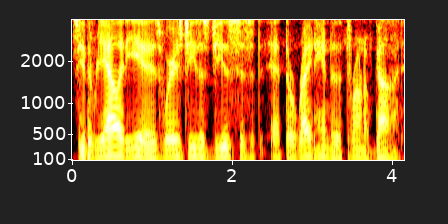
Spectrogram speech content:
See, the reality is, where is Jesus? Jesus is at the right hand of the throne of God.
